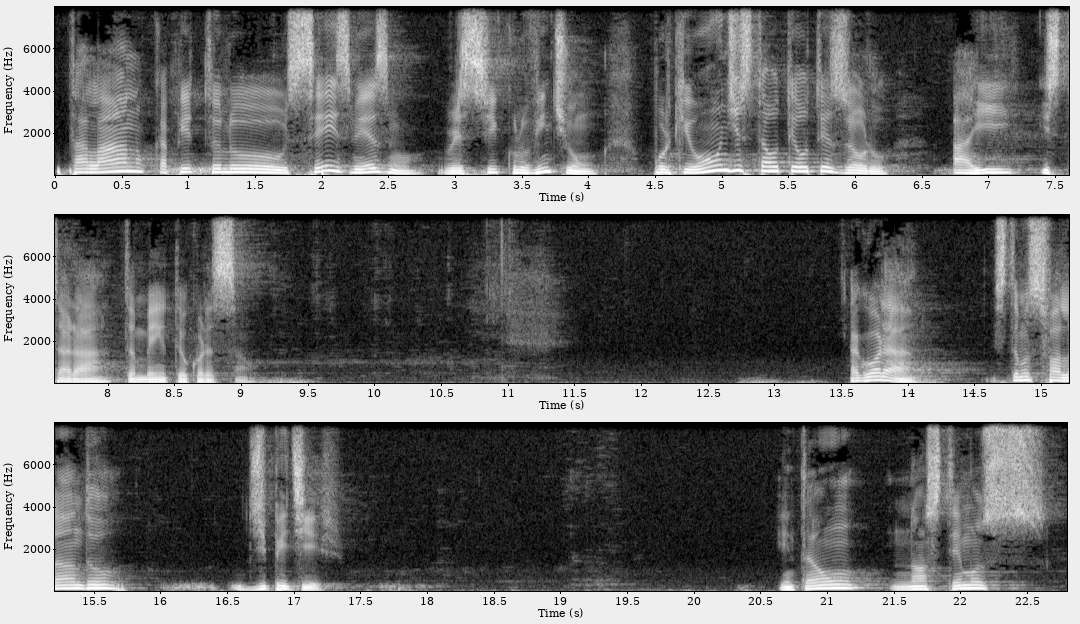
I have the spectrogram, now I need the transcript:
Está lá no capítulo 6 mesmo, versículo 21. Porque onde está o teu tesouro, aí estará também o teu coração. Agora, estamos falando de pedir. Então, nós temos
